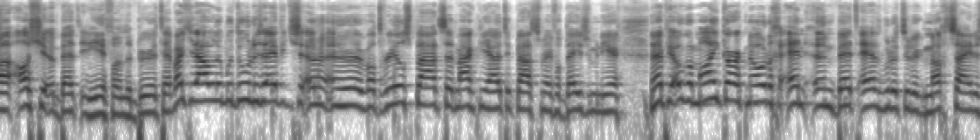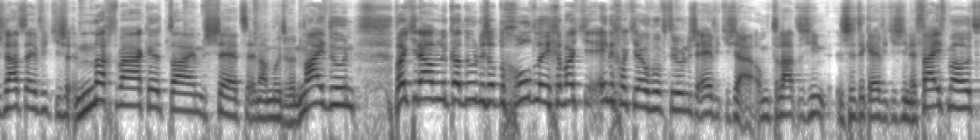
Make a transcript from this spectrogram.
Uh, als je een bed in ieder geval in de buurt hebt. Wat je namelijk moet doen is eventjes uh, uh, wat rails plaatsen. Maakt niet uit, ik plaats hem even op deze manier. Dan heb je ook een minecart nodig en een bed. En het moet natuurlijk nacht zijn. Dus laten we eventjes nacht maken. Time set. En dan moeten we night doen. Wat je namelijk kan doen is op de grond liggen. Wat je, enige wat je erover hoeft te doen is eventjes... Ja, om te laten zien zit ik eventjes in de 5 mode.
